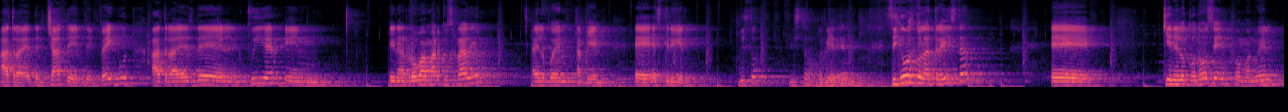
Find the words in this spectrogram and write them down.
a través del chat de, de Facebook, a través del Twitter en, en arroba Marcos Radio. Ahí lo pueden también eh, escribir. ¿Listo? Listo, Muy bien. Sigamos con la entrevista. Eh, quienes lo conocen, Juan Manuel,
